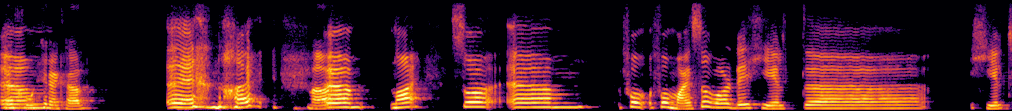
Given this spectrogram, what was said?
Jeg tror Um, ikke det, kan. eh, nei, Nei. Um, nei, så um, for, for meg så var det helt uh, helt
